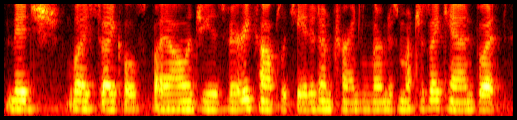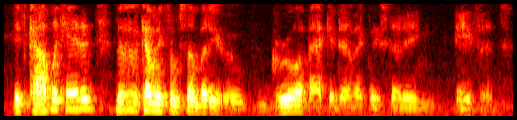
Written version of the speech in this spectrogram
midge life cycles biology is very complicated. I'm trying to learn as much as I can, but It's complicated. This is coming from somebody who grew up academically studying aphids.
